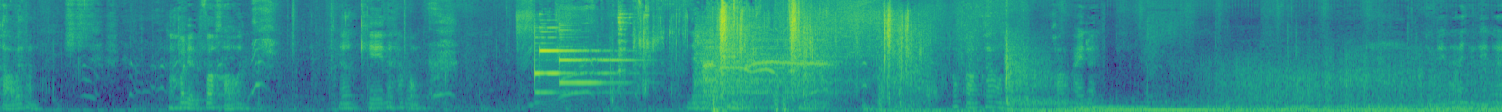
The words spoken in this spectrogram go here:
เสาไว้ก่อนเอาพอเด็ดเฝ้าเสาก่อนโอเคนะครับผม ยังไงข้อความเข้าขออภัยด้วย อยู่ในหน้า อยู่ในหน้า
